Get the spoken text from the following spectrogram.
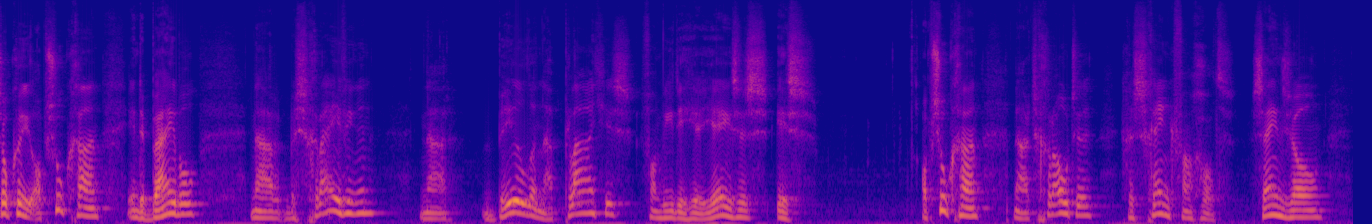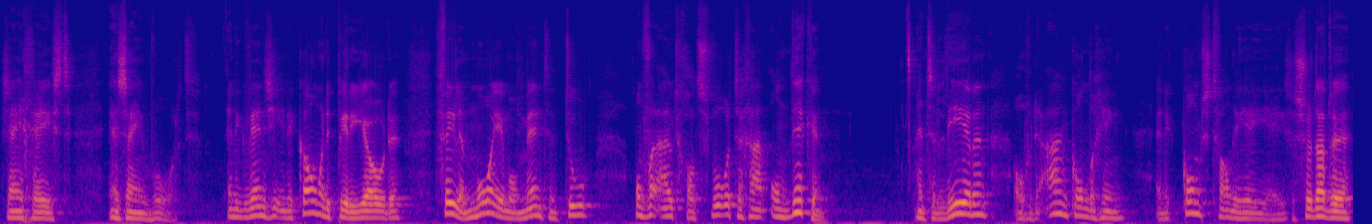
Zo kun je op zoek gaan in de Bijbel naar beschrijvingen, naar beelden, naar plaatjes van wie de Heer Jezus is. Op zoek gaan naar het grote geschenk van God, zijn Zoon, zijn Geest en zijn Woord. En ik wens je in de komende periode vele mooie momenten toe om vanuit Gods Woord te gaan ontdekken en te leren over de aankondiging en de komst van de Heer Jezus, zodat we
